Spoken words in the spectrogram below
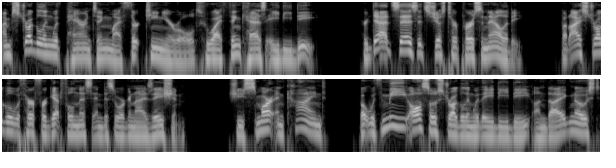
I'm struggling with parenting my 13 year old who I think has ADD. Her dad says it's just her personality, but I struggle with her forgetfulness and disorganization. She's smart and kind, but with me also struggling with ADD undiagnosed,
